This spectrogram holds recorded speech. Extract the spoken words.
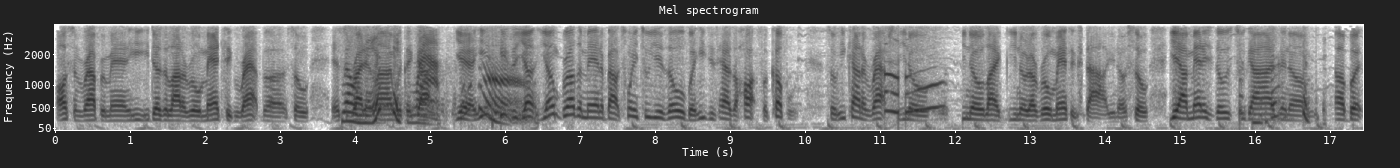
awesome rapper, man. He he does a lot of romantic rap, uh, so it's right in line with the rap. guy. Yeah, he, he's a young young brother, man, about 22 years old, but he just has a heart for couples. So he kind of raps, you know, you know, like you know that romantic style, you know. So yeah, I manage those two guys, and um, uh, but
